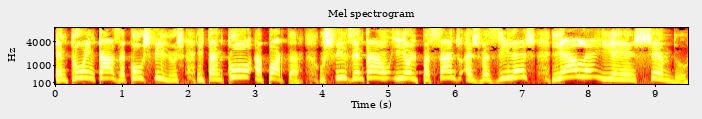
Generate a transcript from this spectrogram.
entrou em casa com os filhos e trancou a porta. Os filhos então iam-lhe passando as vasilhas e ela ia enchendo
